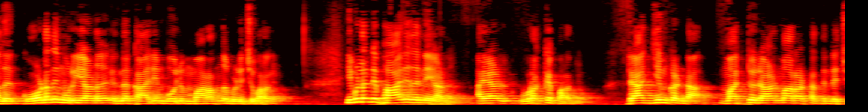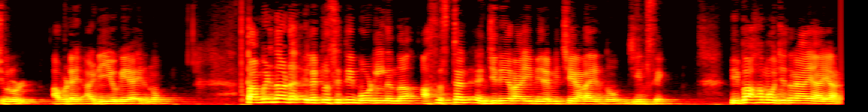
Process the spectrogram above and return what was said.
അത് കോടതി മുറിയാണ് എന്ന കാര്യം പോലും മറന്ന് വിളിച്ചു പറഞ്ഞു. ഇവളെന്റെ ഭാര്യ തന്നെയാണ് അയാൾ ഉറക്കെ പറഞ്ഞു. രാജ്യം കണ്ട മറ്റൊരാൾ മാറാട്ടത്തിന്റെ ചുരുൾ അവിടെ അഴിയുകയായിരുന്നു. തമിഴ്നാട് ഇലക്ട്രിസിറ്റി ബോർഡിൽ നിന്ന് അസിസ്റ്റന്റ് എഞ്ചിനീയറായി വിരമിച്ചയാളായിരുന്നു ജീൻ സിംഗ്. വിവാഹമോചിതനായ അയാൾ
